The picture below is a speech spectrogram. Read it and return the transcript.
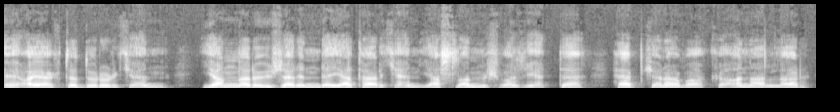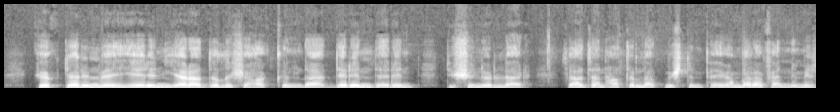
e, ayakta dururken, yanları üzerinde yatarken, yaslanmış vaziyette hep Cenab-ı Hakk'ı anarlar. Göklerin ve yerin yaratılışı hakkında derin derin düşünürler. Zaten hatırlatmıştım Peygamber Efendimiz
